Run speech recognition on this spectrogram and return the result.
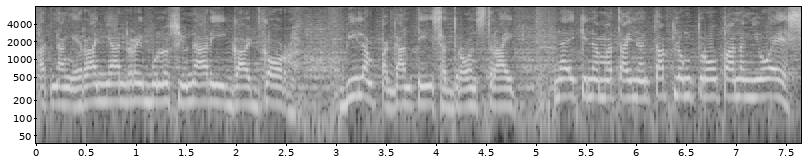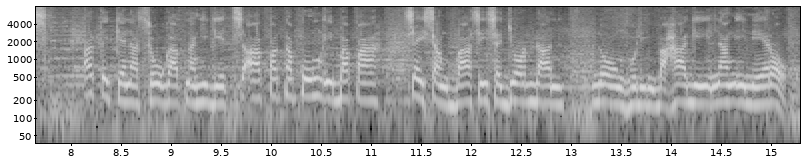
at ng Iranian Revolutionary Guard Corps bilang pagganti sa drone strike na ikinamatay ng tatlong tropa ng US at ikinasugat ng higit sa apat na pong iba pa sa isang base sa Jordan noong huling bahagi ng Enero.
